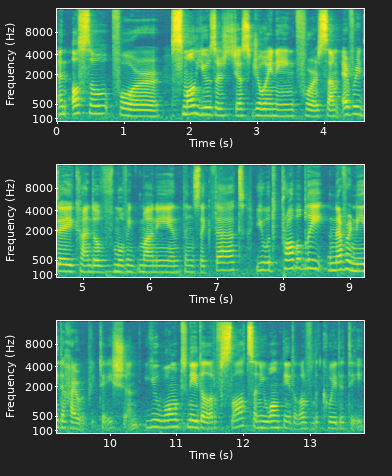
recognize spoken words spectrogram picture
and also for small users just joining for some everyday kind of moving money and things like that, you would probably never need a high reputation. You won't need a lot of slots and you won't need a lot of liquidity.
